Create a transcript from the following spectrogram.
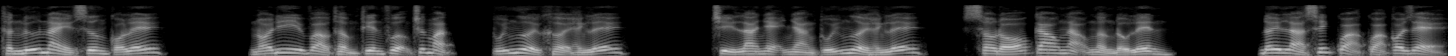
Thần nữ này xương có lễ. Nói đi vào thẩm thiên phượng trước mặt, túi người khởi hành lễ. Chỉ là nhẹ nhàng túi người hành lễ, sau đó cao ngạo ngẩng đầu lên. Đây là xích quả quả coi rẻ,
